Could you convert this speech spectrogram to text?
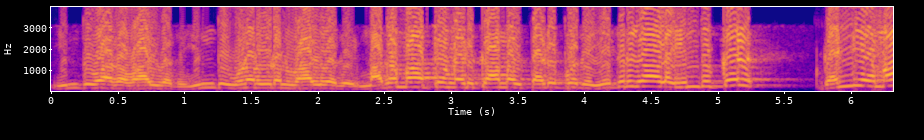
இந்துவாக வாழ்வது இந்து உணர்வுடன் வாழ்வது மதமாற்றம் எடுக்காமல் தடுப்பது எதிர்கால இந்துக்கள் கண்ணியமா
